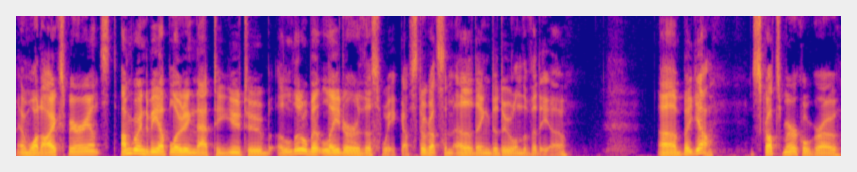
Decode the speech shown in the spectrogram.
and what I experienced. I'm going to be uploading that to YouTube a little bit later this week. I've still got some editing to do on the video. Uh, but yeah, Scotts Miracle-Gro,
